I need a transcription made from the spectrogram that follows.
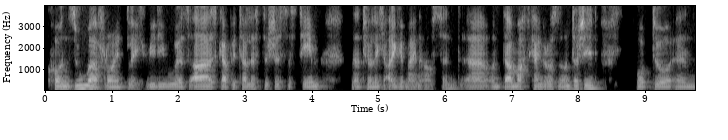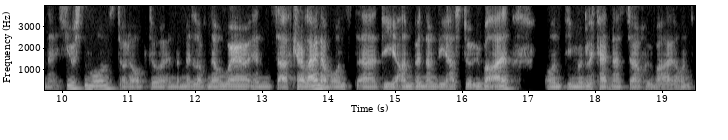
konsumerfreundlich, wie die USA als kapitalistisches System natürlich allgemein auch sind. Äh, und da macht es keinen großen Unterschied, ob du in Houston wohnst oder ob du in the middle of nowhere in South Carolina wohnst. Äh, die Anbindung, die hast du überall und die Möglichkeiten hast du auch überall. Und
